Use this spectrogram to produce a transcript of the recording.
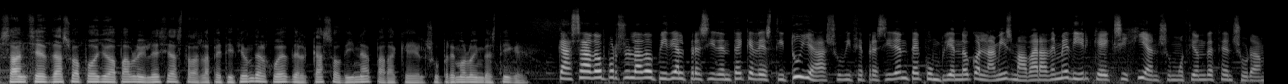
Sánchez da su apoyo a Pablo Iglesias tras la petición del juez del caso Dina para que el Supremo lo investigue. Casado, por su lado, pide al presidente que destituya a su vicepresidente, cumpliendo con la misma vara de medir que exigía en su moción de censura.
